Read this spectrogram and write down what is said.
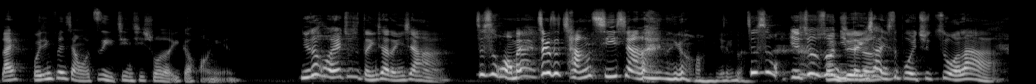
来，我已经分享我自己近期说的一个谎言，你的谎言就是等一下，等一下啊，这是谎言？这个是长期下来的一个谎言了。就是，也就是说，你等一下你是不会去做啦，我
